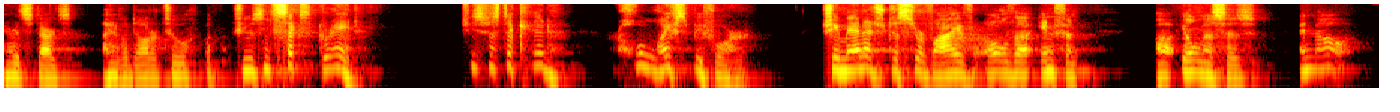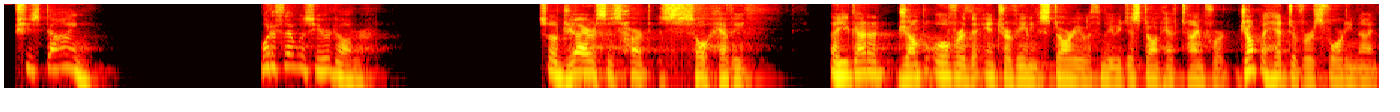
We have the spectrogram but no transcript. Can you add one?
Here it starts. I have a daughter too. She was in sixth grade. She's just a kid. Her whole life's before her. She managed to survive all the infant uh, illnesses, and now she's dying. What if that was your daughter? So Jairus' heart is so heavy. Now you got to jump over the intervening story with me. We just don't have time for it. Jump ahead to verse 49.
